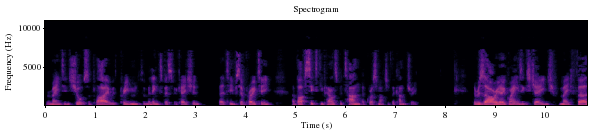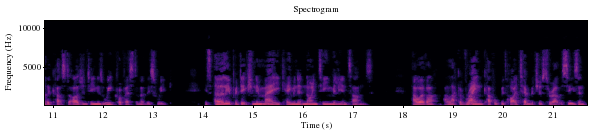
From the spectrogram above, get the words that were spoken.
remains in short supply with premium for milling specification, 13% protein, above 60 pounds per tonne across much of the country. The Rosario Grains Exchange made further cuts to Argentina's wheat crop estimate this week, its earlier prediction in May came in at 19 million tonnes. However, a lack of rain coupled with high temperatures throughout the season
